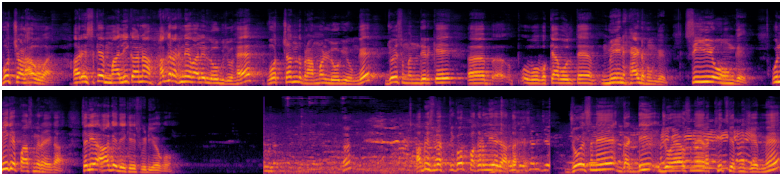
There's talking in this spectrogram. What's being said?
वो चढ़ा हुआ है। और इसके मालिकाना हक रखने वाले लोग जो है वो चंद ब्राह्मण लोग ही होंगे जो इस मंदिर के वो, क्या बोलते हैं मेन हेड होंगे सीईओ होंगे उन्हीं के पास में रहेगा। चलिए आगे देखिए इस वीडियो को। अब इस व्यक्ति को पकड़ लिया जाता है। जो इसने गड्डी जो है उसने रखी थी अपनी जेब में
